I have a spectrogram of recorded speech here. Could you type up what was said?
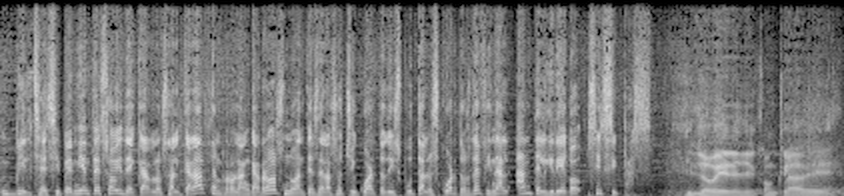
Vilches. Y pendientes hoy de Carlos Alcaraz Alcaraz en Roland Garros, no antes de las 8 y cuarto disputa los cuartos de final ante el griego Sisipas. Il dovere del conclave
